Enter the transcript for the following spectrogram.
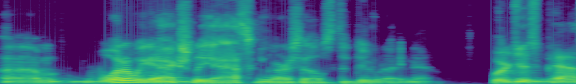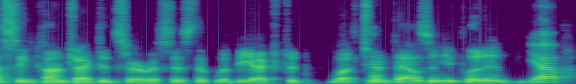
um, what are we actually asking ourselves to do right now? We're just passing contracted services that would be extra, what, ten thousand you put in? Yep,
